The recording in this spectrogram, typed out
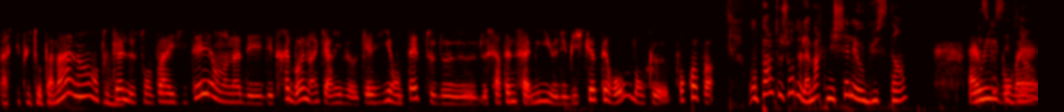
Bah, c'est plutôt pas mal. Hein. En tout Ouais. cas, elles ne sont pas hésitées. On en a des, des très bonnes hein, qui arrivent quasi en tête de, de certaines familles euh, du biscuit apéro. Donc euh, pourquoi pas On parle toujours de la marque Michel et Augustin. Ah Est-ce oui, que c'est bon, ben,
